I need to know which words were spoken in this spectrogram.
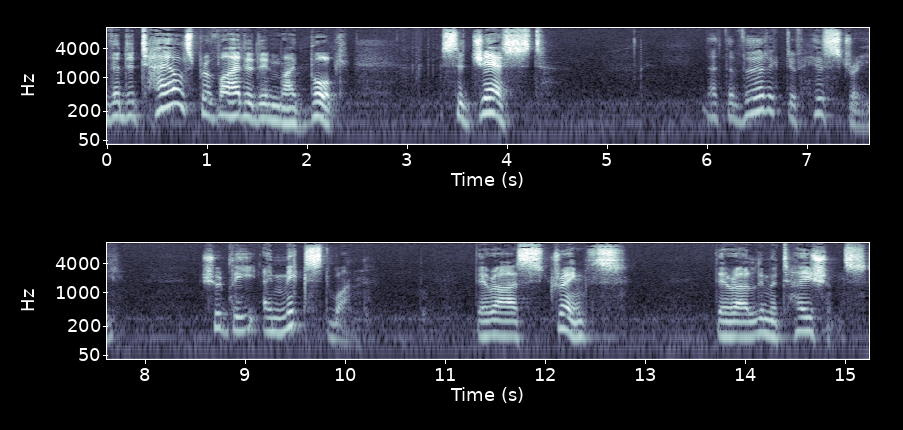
the details provided in my book suggest that the verdict of history should be a mixed one. There are strengths, there are limitations.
